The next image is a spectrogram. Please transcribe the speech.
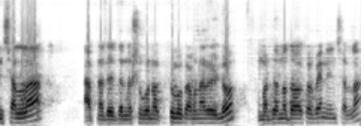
ইনশাল্লাহ আপনাদের জন্য শুভ শুভকামনা রইল। আমার জন্য দোয়া করবেন ইনশাল্লাহ।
